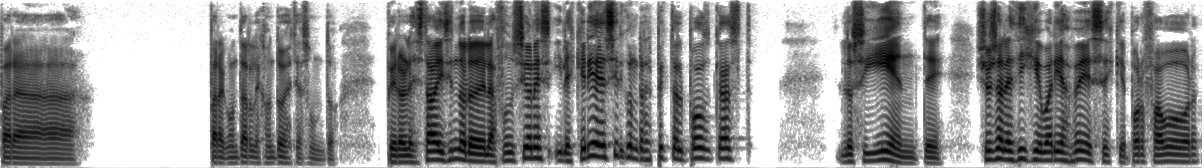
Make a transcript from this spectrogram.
para, para contarles con todo este asunto. Pero les estaba diciendo lo de las funciones y les quería decir con respecto al podcast lo siguiente. Yo ya les dije varias veces que por favor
